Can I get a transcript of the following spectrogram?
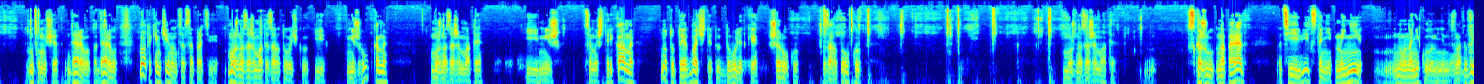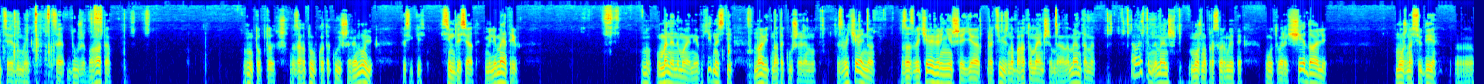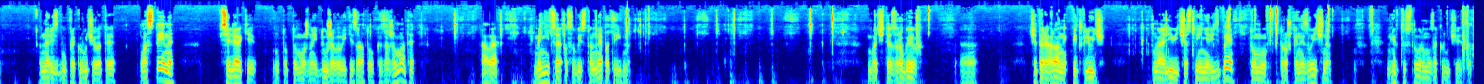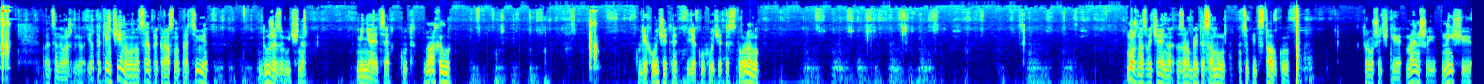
ну, тому що дерево по дереву. Ну, таким чином це все працює. Можна зажимати заготовочку і між губками, можна зажимати і між цими штирьками. Ну, тобто, як бачите, тут доволі таки широку заготовку можна зажимати. Скажу наперед, цієї відстані мені, ну вона ніколи мені не знадобиться, я думаю, це дуже багато. Ну, тобто заготовку такою шириною, десь якісь 70 мм. Ну, У мене немає необхідності навіть на таку ширину. Звичайно, зазвичай вірніше, я працюю з набагато меншими елементами, але тим не менш можна просверлити отвори ще далі. Можна сюди е, на різьбу прикручувати пластини всілякі. Ну, Тобто можна і дуже великі заготовки зажимати. Але мені це особисто не потрібно. Бачите, зробив е, чотиригранник під ключ на лівій частині різьби, тому трошки незвично не в ту сторону закручується. Але це не важливо. І от таким чином воно все прекрасно працює, дуже зручно. Міняється кут нахилу, куди хочете, в яку хочете сторону. Можна, звичайно, зробити саму цю підставку трошечки меншою, нижчою,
